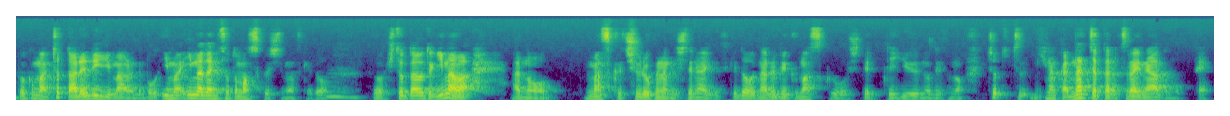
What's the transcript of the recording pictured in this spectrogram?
僕、まあちょっとアレルギーもあるんで、僕、今、未だに外マスクしてますけど、うん、人と会うとき、今は、あの、マスク収録なんでしてないですけど、なるべくマスクをしてっていうので、その、ちょっとなんかなっちゃったら辛いなと思って。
